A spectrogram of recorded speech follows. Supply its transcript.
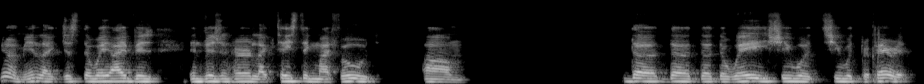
You know what I mean? Like just the way I vis- envision her, like tasting my food. Um, the the the the way she would she would prepare it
